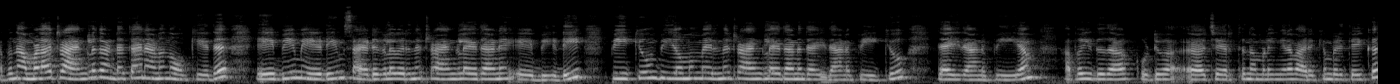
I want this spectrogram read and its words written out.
അപ്പം നമ്മൾ ആ ട്രയാങ്കിൾ കണ്ടെത്താനാണ് നോക്കിയത്. എ ബിയും എ ഡിയും സൈഡുകൾ വരുന്ന ട്രയാങ്കിൾ ഏതാണ്? എ ബി ഡി പി ക്യൂവും പി എമ്മും വരുന്ന ട്രയാങ്കിൾ ഏതാണ്? ദാ ഇതാണ് പി ക്യൂ ദാ ഇതാണ് പി എം അപ്പോൾ ഇത് ദാ കൂട്ടി ചേർത്ത് നമ്മളിങ്ങനെ വരയ്ക്കുമ്പോഴത്തേക്ക്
